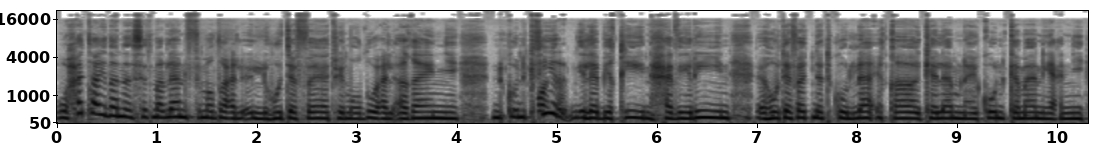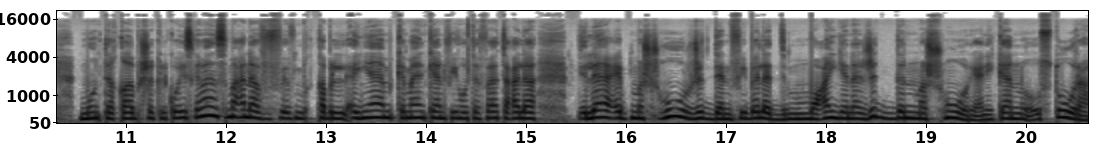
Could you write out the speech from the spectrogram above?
وحتى أيضا ست مرلان في موضوع الهتافات في موضوع الأغاني نكون كثير لابقين حذرين. هتافاتنا تكون لائقة كلامنا يكون كمان يعني منتقى بشكل كويس. كمان سمعنا قبل أيام كمان كان في هتافات على لاعب مشهور جدا في بلد معينة جدا مشهور. يعني كان أسطورة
